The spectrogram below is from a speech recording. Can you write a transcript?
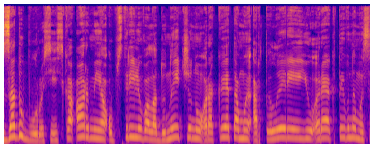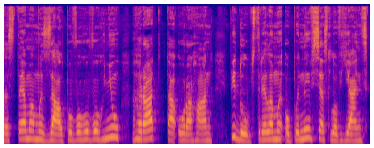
За добу російська армія обстрілювала Донеччину ракетами, артилерією, реактивними системами залпового вогню, град та ураган. Під обстрілами опинився Слов'янськ.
